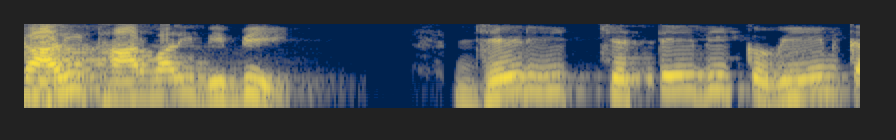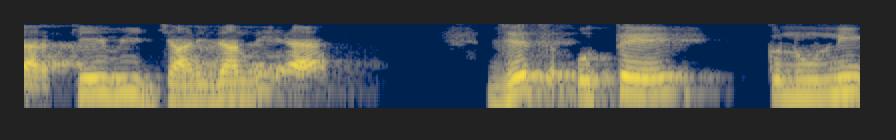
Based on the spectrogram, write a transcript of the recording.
ਕਾਲੀ ਥਾਰ ਵਾਲੀ ਬੀਬੀ, ਜਿਹੜੀ ਚਿੱਟੇ ਦੀ ਕਵੀਨ ਕਰਕੇ ਵੀ ਜਾਣੀ ਜਾਂਦੀ ਹੈ, ਜਿਸ ਉੱਤੇ ਕਾਨੂੰਨੀ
